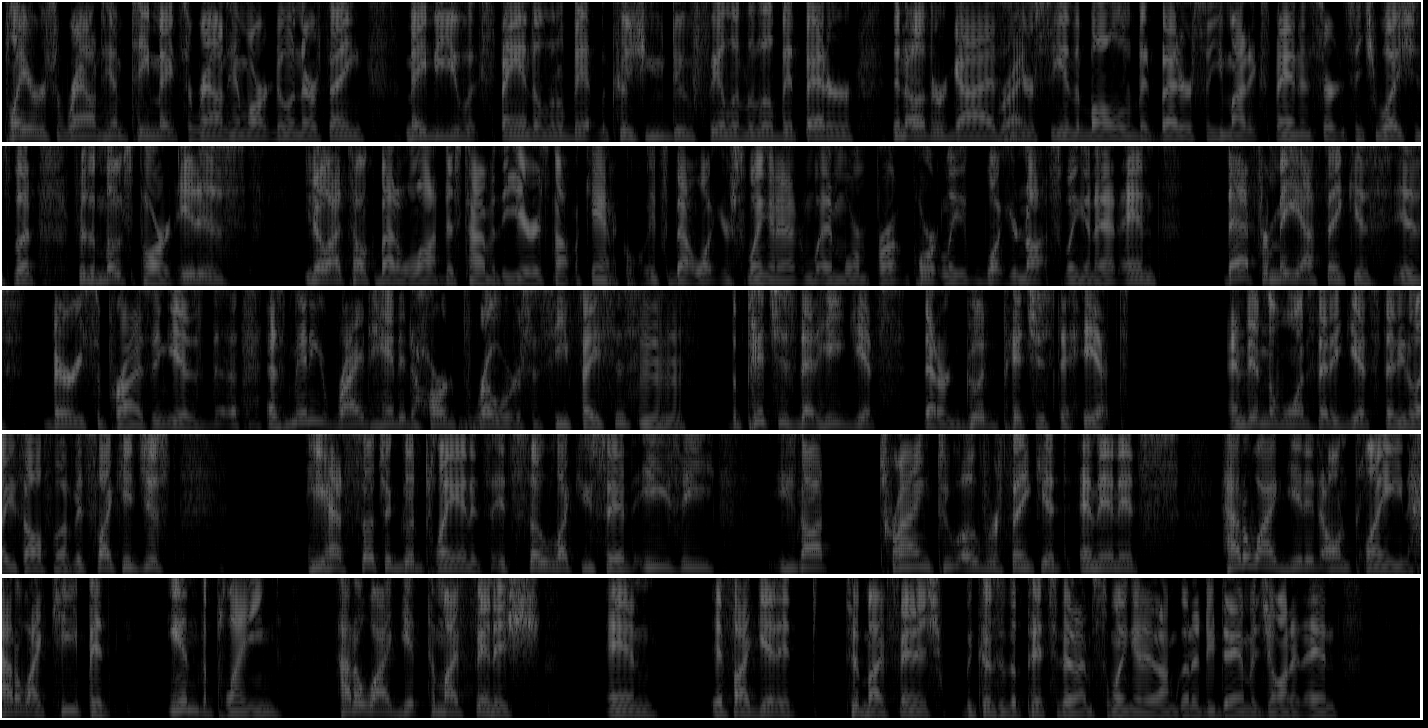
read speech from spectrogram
players around him, teammates around him aren't doing their thing. Maybe you expand a little bit because you do feel it a little bit better than other guys Right. and you're seeing the ball a little bit better. So you might expand in certain situations. But for the most part, it is, you know, I talk about it a lot this time of the year. It's not mechanical, it's about what you're swinging at and, more importantly, what you're not swinging at. And that for me, I think is is very surprising. Is the, as many right-handed hard throwers as he faces, mm-hmm. The pitches that he gets that are good pitches to hit, and then the ones that he gets that he lays off of. It's like he just he has such a good plan. It's it's so like you said, easy. He's not trying to overthink it. And then it's how do I get it on plane? How do I keep it in the plane? How do I get to my finish? And if I get it to my finish because of the pitch that I'm swinging it, I'm going to do damage on it. And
